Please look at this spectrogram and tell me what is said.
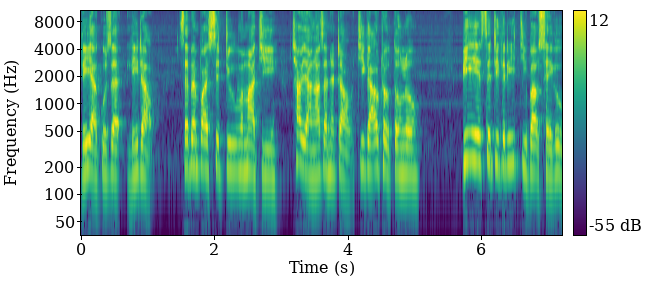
494တောက်7.62မမကြီး 652တောက်ကြီးကအုပ်ထုပ်3လုံး BA63 ကြီးပေါက်10ခု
